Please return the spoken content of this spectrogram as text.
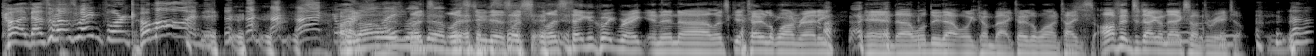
Come- That's what I was waiting for. Come on. Come He's on, right Let's, there, let's do this. Let's let's take a quick break and then uh, let's get Tony Lewan ready, and uh, we'll do that when we come back. Tony Lewan, Titans offensive tackle next on three HL.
